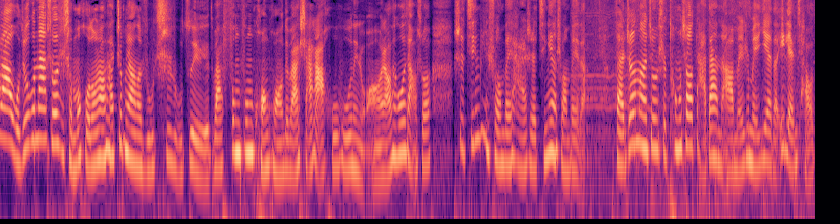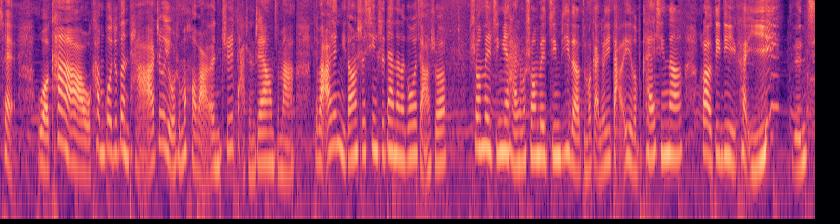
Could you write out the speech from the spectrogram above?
对吧？我就跟他说是什么活动让他这么样的如痴如醉，对吧？疯疯狂狂，对吧？傻傻乎乎那种啊。然后他跟我讲说，是金币双倍还是经验双倍的？反正呢就是通宵达旦的啊，没日没夜的，一脸憔悴。我看啊，我看不过就问他，这个有什么好玩的？你至于打成这样子吗？对吧？而且你当时信誓旦旦的跟我讲说双倍经验还是什么双倍金币的，怎么感觉你打的一点都不开心呢？后来我定定一看，咦，人机。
